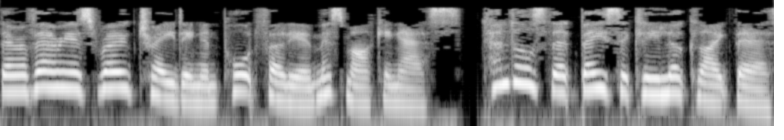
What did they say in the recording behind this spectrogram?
There are various rogue trading and portfolio mismarking S. Scandals that basically look like this,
